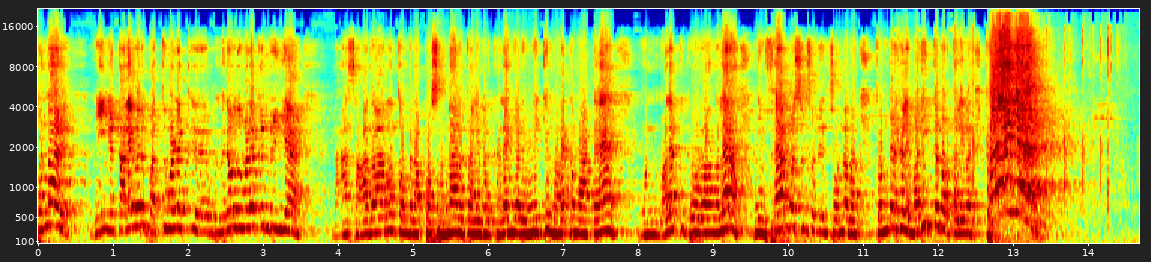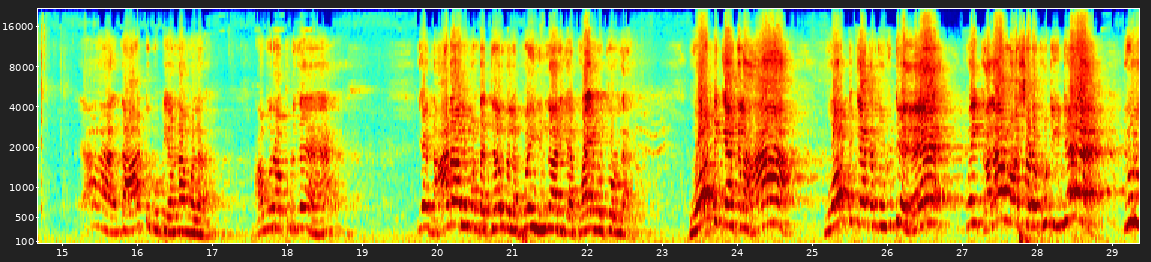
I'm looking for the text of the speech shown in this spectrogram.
சொன்னாரு நீங்க தலைவர் பத்து வழக்கு இருபது வழக்குன்றீங்க. நான் சாதாரண தொண்டர். அப்ப சொன்னார் தலைவர் கலைஞர் இன்னைக்கு மறக்க மாட்டேன். உன் வழக்கு போடுறாங்களா நீ ஃபேமஸ் சொல்லி சொன்னவர் தொண்டர்களை மதித்தவர் தலைவர் கலைஞர்! இந்த ஆட்டுக்குட்டி அண்ணாமலை? அவர் அப்படிதான். ஏன் நாடாளுமன்ற தேர்தலில் போய் நின்னாருங்க கோயம்புத்தூர்ல. ஓட்டு கேட்கலாம். ஓட்டு கேட்கறத விட்டுட்டு போய் கலா மாஸ்டரோட கூட்டிக்கிட்டு இவரு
